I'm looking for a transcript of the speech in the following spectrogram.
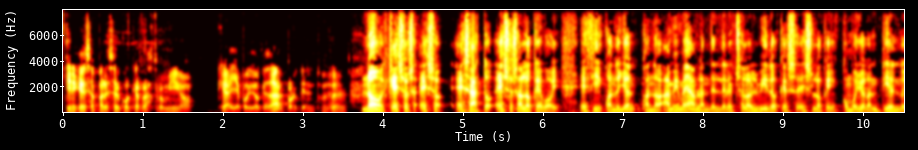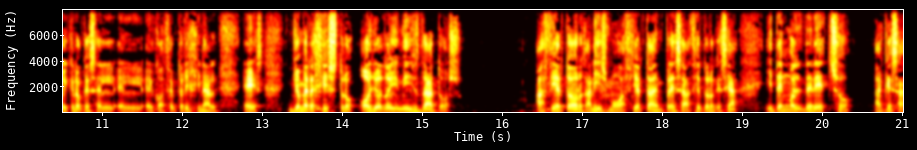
tiene que desaparecer cualquier rastro mío que haya podido quedar, porque entonces... No, que eso es, eso, exacto, eso es a lo que voy. Es decir, cuando yo, cuando a mí me hablan del derecho al olvido, que es, es lo que, como yo lo entiendo y creo que es el, el, el concepto original, es yo me registro o yo doy mis datos a cierto organismo, a cierta empresa, a cierto lo que sea, y tengo el derecho a que esa,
